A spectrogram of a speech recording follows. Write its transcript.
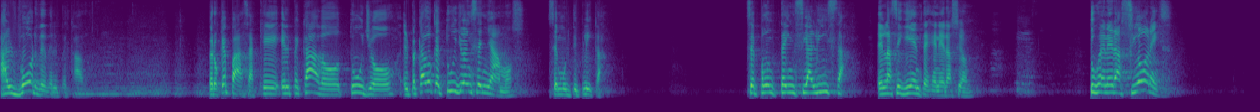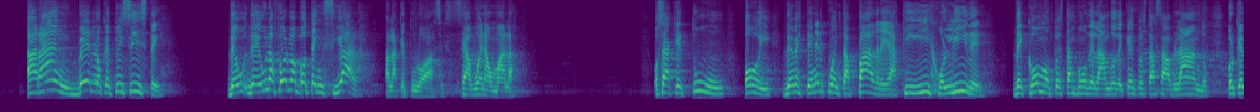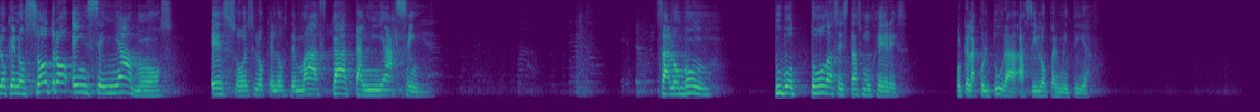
al borde del pecado. Pero ¿qué pasa? Que el pecado tuyo, el pecado que tú y yo enseñamos, se multiplica, se potencializa en la siguiente generación. Tus generaciones harán ver lo que tú hiciste de, de una forma potencial a la que tú lo haces, sea buena o mala. O sea que tú hoy debes tener cuenta, padre, aquí, hijo, líder, de cómo tú estás modelando, de qué tú estás hablando. Porque lo que nosotros enseñamos, eso es lo que los demás captan y hacen. Salomón tuvo todas estas mujeres porque la cultura así lo permitía.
